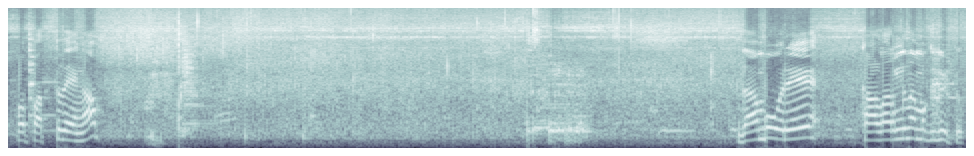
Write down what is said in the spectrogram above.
അപ്പോൾ പത്ത് തേങ്ങ. ഇതാകുമ്പോൾ ഒരേ കളറിൽ നമുക്ക് കിട്ടും.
